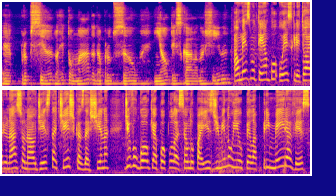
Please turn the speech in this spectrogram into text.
é, propiciando a retomada da produção em alta escala na China. Ao mesmo tempo, o Escritório Nacional de Estatísticas da China divulgou que a população do país diminuiu pela primeira vez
